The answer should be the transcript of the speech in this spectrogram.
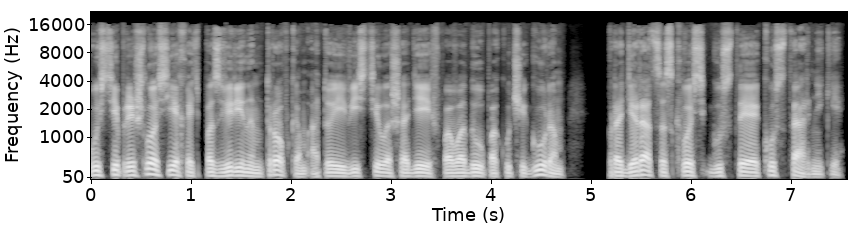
Пусть и пришлось ехать по звериным тропкам, а то и вести лошадей в поводу по кучегурам, продираться сквозь густые кустарники,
